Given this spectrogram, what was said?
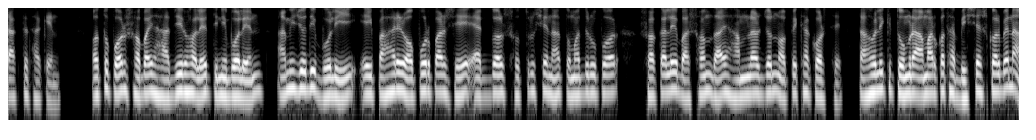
ডাকতে থাকেন। অতপর সবাই হাজির হলে তিনি বলেন, আমি যদি বলি, এই পাহাড়ের অপর পার্শ্বে একদল শত্রু সেনা তোমাদের উপর সকালে বা সন্ধ্যায় হামলার জন্য অপেক্ষা করছে, তাহলে কি তোমরা আমার কথা বিশ্বাস করবে না?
